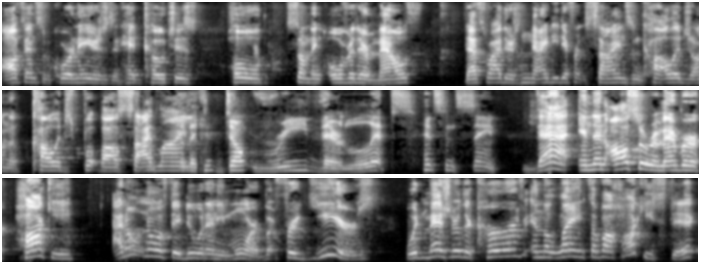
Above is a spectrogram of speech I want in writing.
offensive coordinators and head coaches hold something over their mouth. That's why there's 90 different signs in college on the college football sideline. So they don't read their lips. It's insane. That, and then also remember hockey. I don't know if they do it anymore, but for years would measure the curve and the length of a hockey stick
